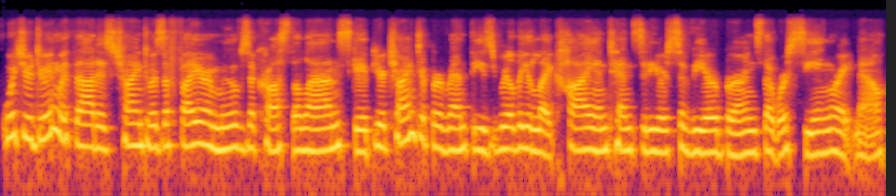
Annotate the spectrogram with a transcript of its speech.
what you're doing with that is trying to, as a fire moves across the landscape, you're trying to prevent these really like high intensity or severe burns that we're seeing right now.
